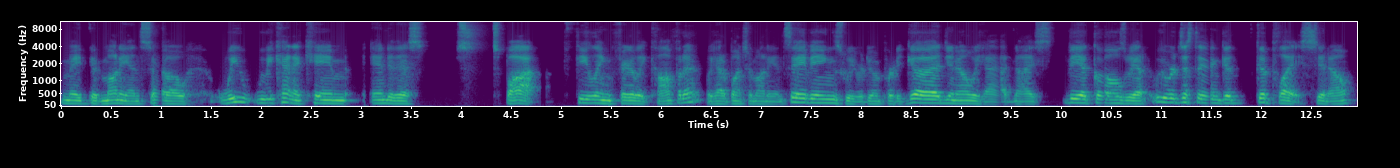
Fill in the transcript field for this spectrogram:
made good money and so we we kind of came into this spot feeling fairly confident. We had a bunch of money in savings. We were doing pretty good you know we had nice vehicles. We had we were just in good good place you know?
